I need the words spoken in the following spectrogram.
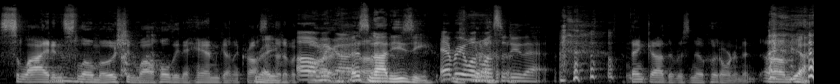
slide in slow motion while holding a handgun across the Right. hood of a car. Oh my God. That's not easy. Everyone wants to do that. Thank God there was no hood ornament. Um, Yeah.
